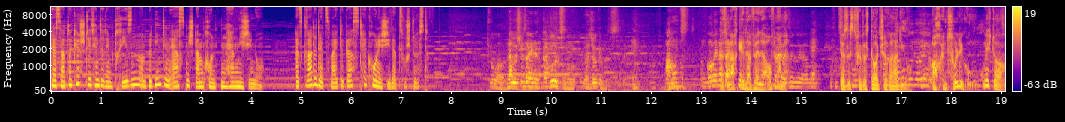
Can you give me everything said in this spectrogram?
Herr Satake steht hinter dem Tresen und bedient den ersten Stammkunden, Herrn Nishino, als gerade der zweite Gast, Herr Konishi, dazustößt. Was macht ihr da für eine Aufnahme? Das ist für das deutsche Radio. Ach, Entschuldigung. Nicht doch.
